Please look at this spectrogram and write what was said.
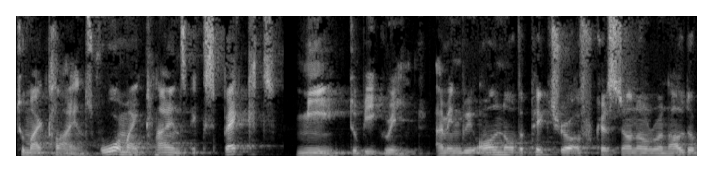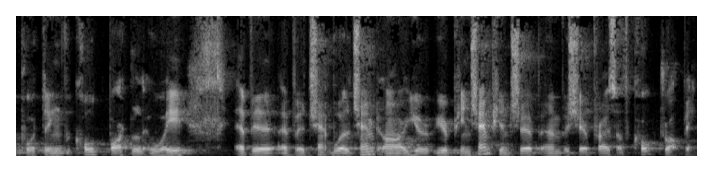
to my clients or my clients expect me to be green. I mean, we all know the picture of Cristiano Ronaldo putting the Coke bottle away at the, at the world champ or European Championship and the share price of Coke dropping.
